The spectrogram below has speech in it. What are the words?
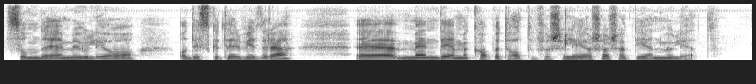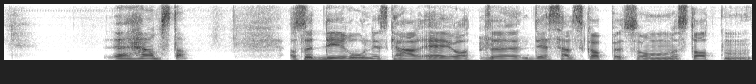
som det er mulig å, å diskutere videre. Eh, men det med kapitaltilførsel er jo selvsagt en mulighet. Hermstad? Altså Det ironiske her er jo at det selskapet som staten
